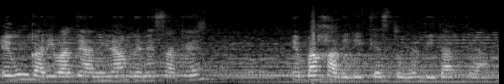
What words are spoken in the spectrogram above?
Egunkari batean iraun genezake, enbajadirik ez dugun bitartean.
